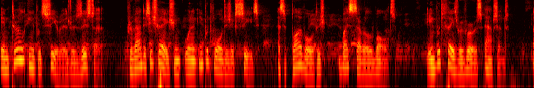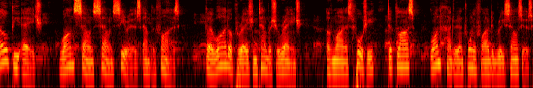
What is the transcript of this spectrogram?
Internal input series resistor prevent a situation when an input voltage exceeds a supply voltage by several volts. Input phase reverse absent. OPH 177 series amplifiers have a wide operating temperature range of minus 40 to plus 125 degrees Celsius.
